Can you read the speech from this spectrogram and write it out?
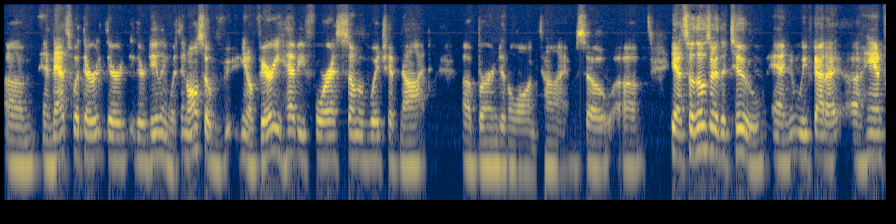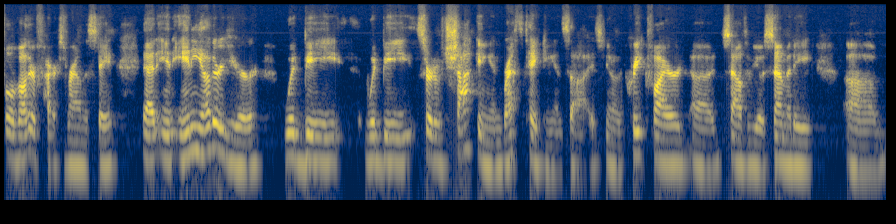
um, and that's what they're they're they're dealing with, and also you know very heavy forests, some of which have not uh, burned in a long time. So um, yeah, so those are the two, and we've got a, a, handful of other fires around the state that in any other year would be would be sort of shocking and breathtaking in size. You know, the Creek Fire uh, south of Yosemite um,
